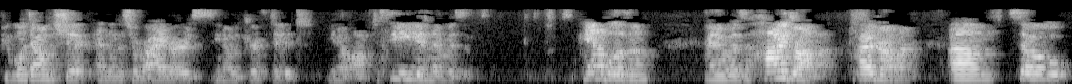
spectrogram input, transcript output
people went down the ship, and then the survivors, you know, drifted, you know, off to sea, and there was cannibalism, and it was high drama, high drama. Um, so,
